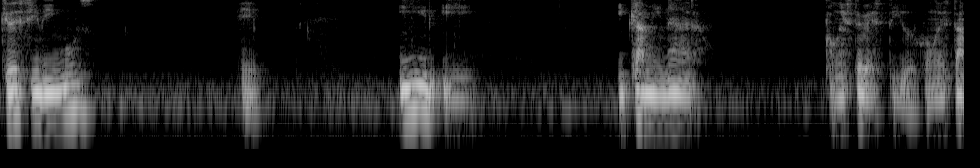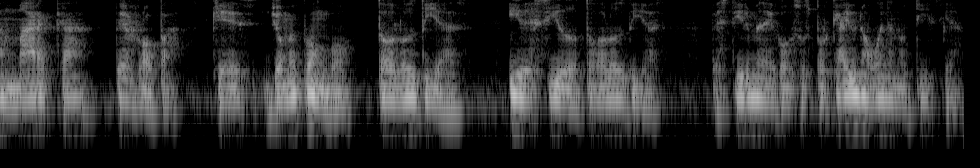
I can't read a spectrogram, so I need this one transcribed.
Que decidimos eh, ir y, y caminar con este vestido, con esta marca de ropa que es yo me pongo todos los días y decido todos los días vestirme de gozos porque hay una buena noticia.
